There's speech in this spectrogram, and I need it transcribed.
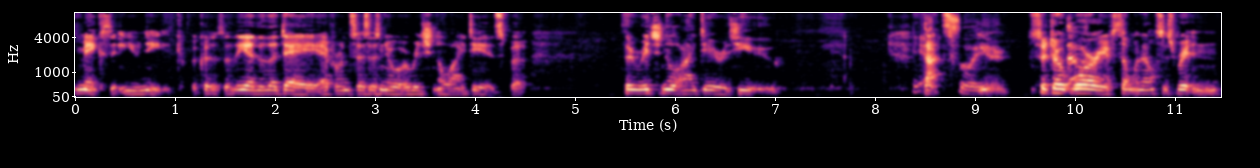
makes it unique. Because at the end of the day, everyone says there's no original ideas, but the original idea is you. Yeah. That's Sweet. you know. So don't worry if someone else has written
